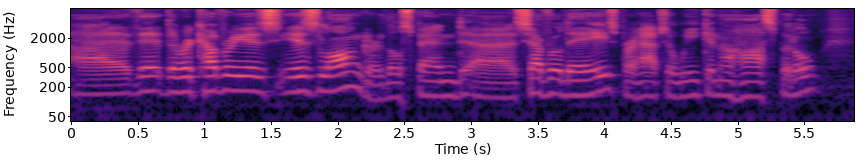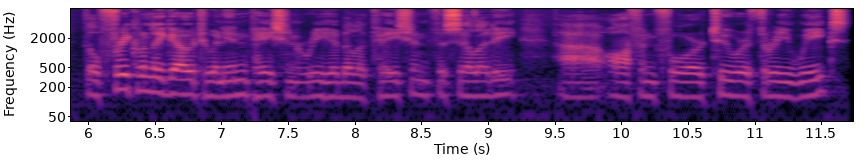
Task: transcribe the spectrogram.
uh, the, the recovery is, is longer. They'll spend uh, several days, perhaps a week in the hospital. They'll frequently go to an inpatient rehabilitation facility, uh, often for two or three weeks,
